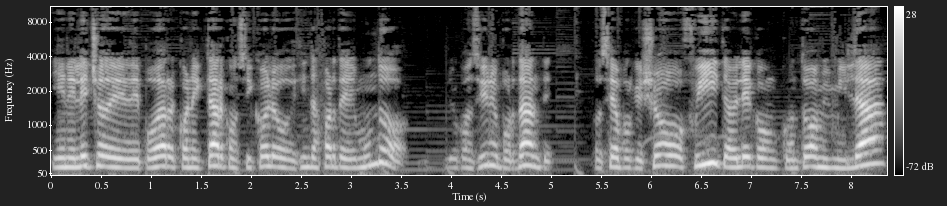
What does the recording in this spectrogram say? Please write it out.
y en el hecho de, de poder conectar con psicólogos de distintas partes del mundo lo considero importante. O sea, porque yo fui, te hablé con, con toda mi humildad,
